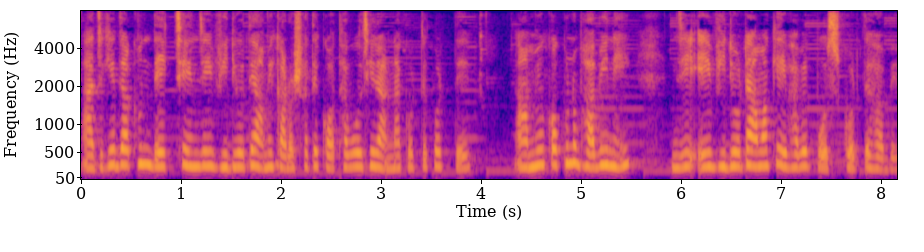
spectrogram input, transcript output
আজকে যখন দেখছেন যে এই ভিডিওতে আমি কারোর সাথে কথা বলছি রান্না করতে করতে, আমিও কখনো ভাবিনি যে এই ভিডিওটা আমাকে এভাবে পোস্ট করতে হবে।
